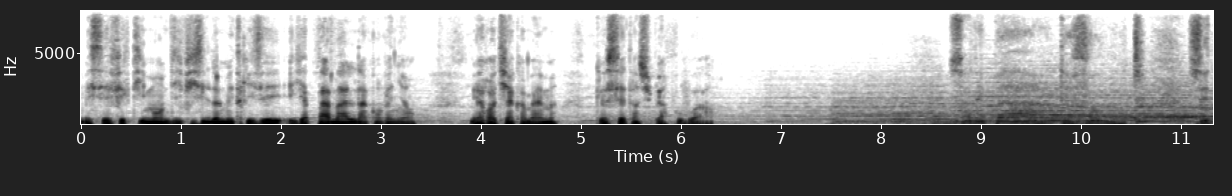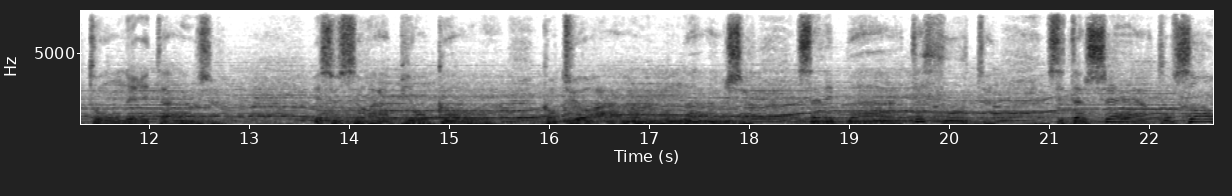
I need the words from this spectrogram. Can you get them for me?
mais c'est effectivement difficile de le maîtriser et il y a pas mal d'inconvénients. Mais retiens quand même que c'est un super pouvoir. Ça n'est pas ta faute, c'est ton héritage. Et ce sera pire encore quand tu auras mon âge. Ça n'est pas ta faute c'est ta chair, ton sang,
